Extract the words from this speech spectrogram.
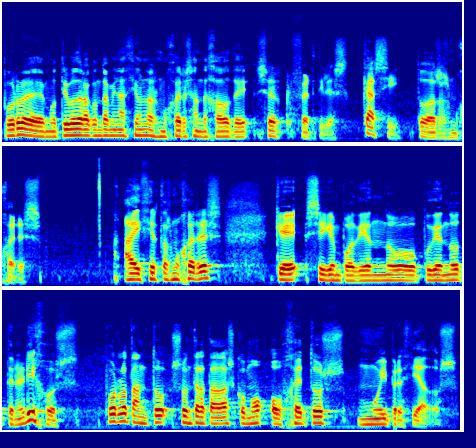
Por motivo de la contaminación, las mujeres han dejado de ser fértiles. Casi todas las mujeres hay ciertas mujeres que siguen pudiendo, pudiendo tener hijos. Por lo tanto, son tratadas como objetos muy preciados.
